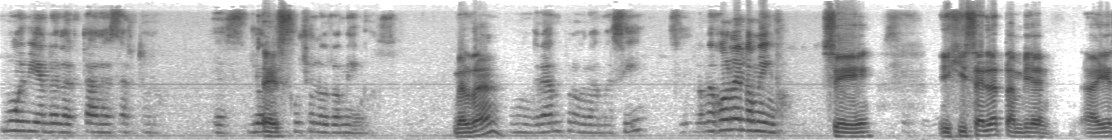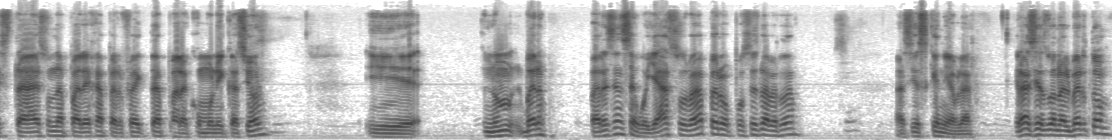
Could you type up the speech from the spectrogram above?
Muy bien redactadas, Arturo. Yo lo Es- escucho los domingos. ¿Verdad? Un gran programa, sí. sí, Lo mejor del domingo. Sí. Y Gisela también. Ahí está, es una pareja perfecta para comunicación. Y no, bueno, parecen cebollazos, ¿verdad? Pero pues es la verdad. Así es que ni hablar. Gracias, don Alberto.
